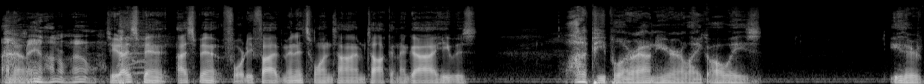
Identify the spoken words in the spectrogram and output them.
I know. man, I don't know. dude. I spent I spent 45 minutes one time talking to a guy. He was a lot of people around here are like always either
